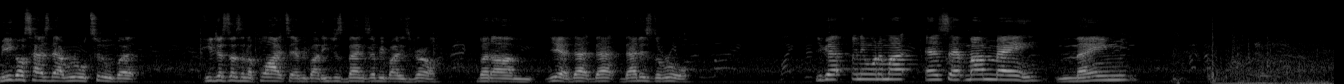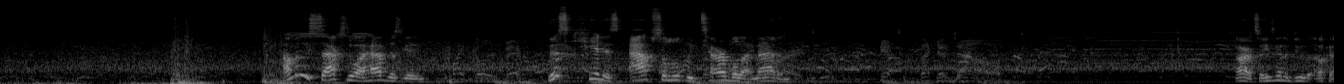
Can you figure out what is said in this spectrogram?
Migos has that rule too, but he just doesn't apply it to everybody. He just bangs everybody's girl. But um, yeah, that that that is the rule. You got anyone in my except my main name? How many sacks do I have this game? This kid is absolutely terrible at Madden. It's second down. All right, so he's gonna do the. Okay,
